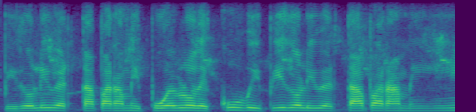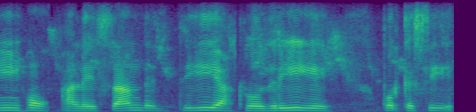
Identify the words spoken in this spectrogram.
Pido libertad para mi pueblo de Cuba y pido libertad para mi hijo, Alexander Díaz Rodríguez, porque si,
